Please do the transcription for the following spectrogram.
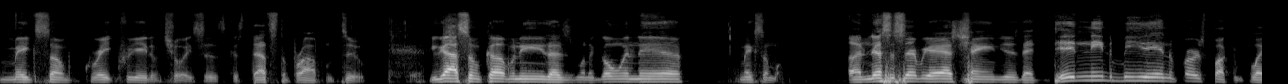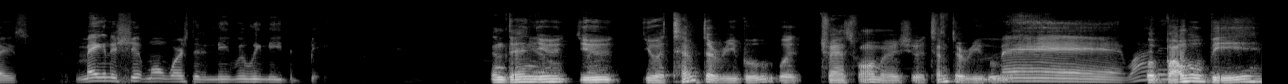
make some great creative choices because that's the problem too. You got some companies that just want to go in there, make some unnecessary ass changes that didn't need to be in the first fucking place, making the shit more worse than it need, really need to be. And then you you you, you attempt a reboot with Transformers. You attempt a reboot, man. Why with Bumblebee,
